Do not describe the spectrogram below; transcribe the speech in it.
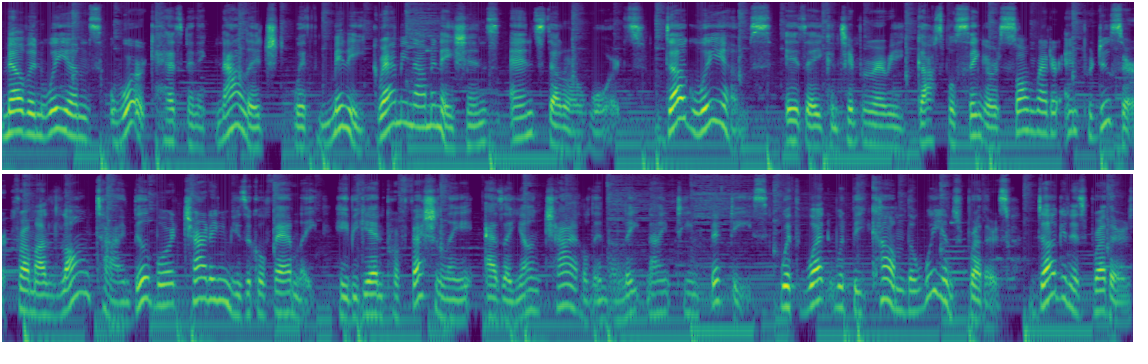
Melvin Williams' work has been acknowledged with many Grammy nominations and Stellar Awards. Doug Williams is a contemporary gospel singer, songwriter, and producer from a longtime Billboard charting musical family. He began professionally as a young child in the late 1950s with what would become the Williams brothers. Doug and his brothers,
